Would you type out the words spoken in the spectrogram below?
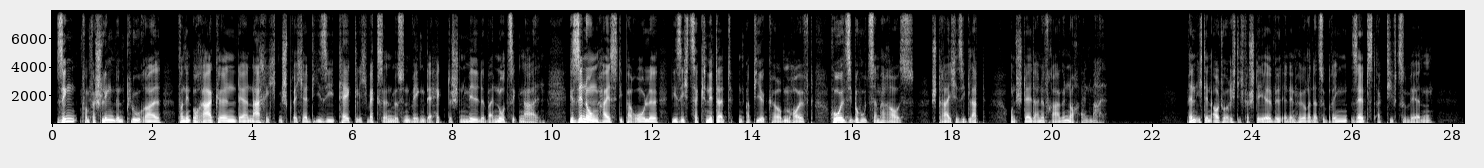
Sing vom verschlingenden Plural, von den Orakeln der Nachrichtensprecher, die sie täglich wechseln müssen wegen der hektischen Milde bei Notsignalen. Gesinnung heißt die Parole, die sich zerknittert in Papierkörben häuft. Hol sie behutsam heraus, streiche sie glatt und stell deine Frage noch einmal. Wenn ich den Autor richtig verstehe, will er den Hörer dazu bringen, selbst aktiv zu werden,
